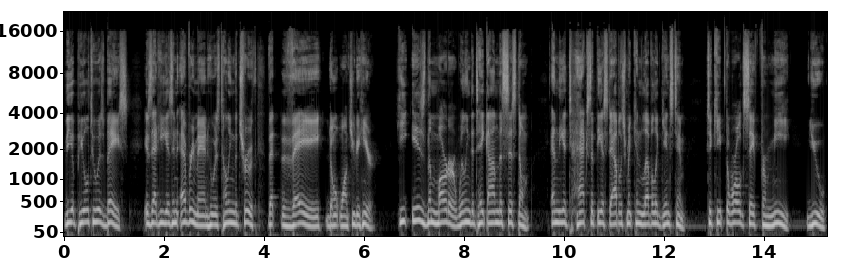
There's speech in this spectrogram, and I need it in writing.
The appeal to his base is that he is an everyman who is telling the truth that they don't want you to hear. He is the martyr willing to take on the system and the attacks that the establishment can level against him to keep the world safe for me, you,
